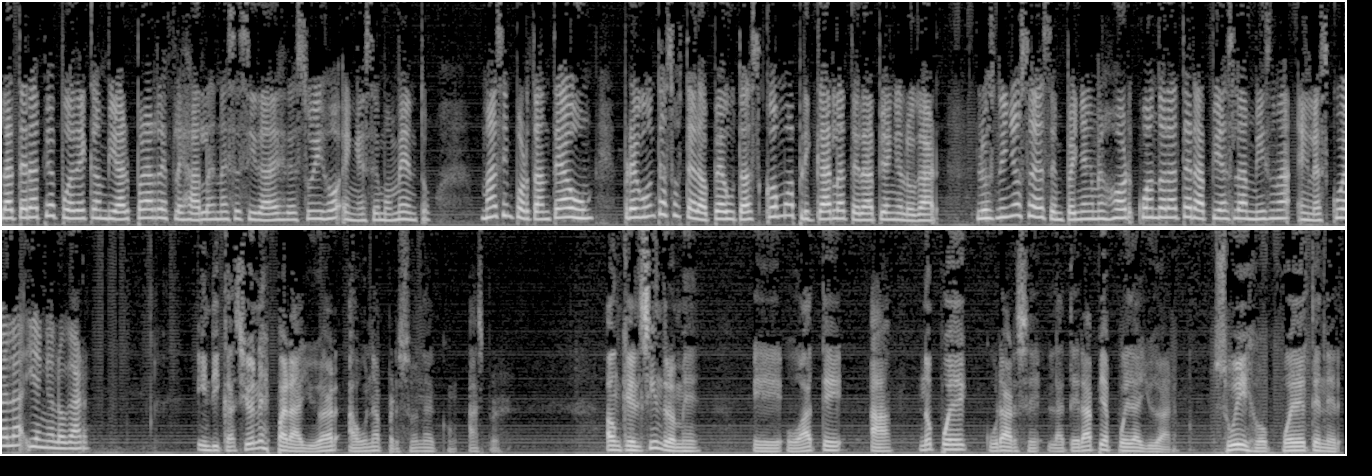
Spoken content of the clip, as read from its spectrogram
la terapia puede cambiar para reflejar las necesidades de su hijo en ese momento. Más importante aún, pregunte a sus terapeutas cómo aplicar la terapia en el hogar. Los niños se desempeñan mejor cuando la terapia es la misma en la escuela y en el hogar. Indicaciones para ayudar a una persona con Asperger. Aunque el síndrome eh, o ATA no puede curarse, la terapia puede ayudar su hijo puede tener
